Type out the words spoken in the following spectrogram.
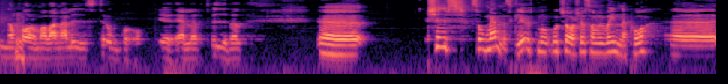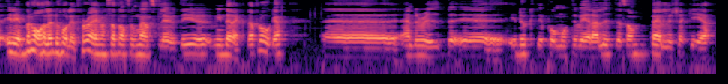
i någon mm. form av analys, tro och, eller tvivel. Chiefs såg mänskliga ut mot, mot Chargers som vi var inne på. Uh, är det bra eller dåligt för Ravens att de såg mänskliga ut? Det är ju min direkta fråga. Uh, Andy Reid är, är, duktig på att motivera lite som Belichick är att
